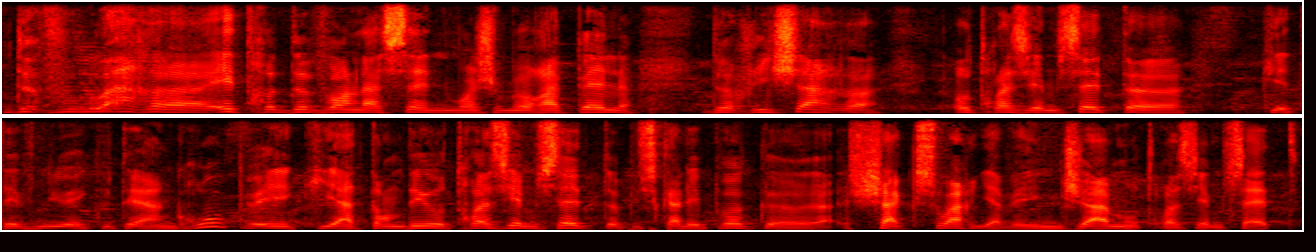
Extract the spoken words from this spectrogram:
de vouloir euh, être devant la scène. Moi, je me rappelle de Richard euh, au troisième set. euh, qui était venu écouter un groupe et qui attendait au troisième set, puisqu'à l'époque, chaque soir, il y avait une jam au troisième set.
